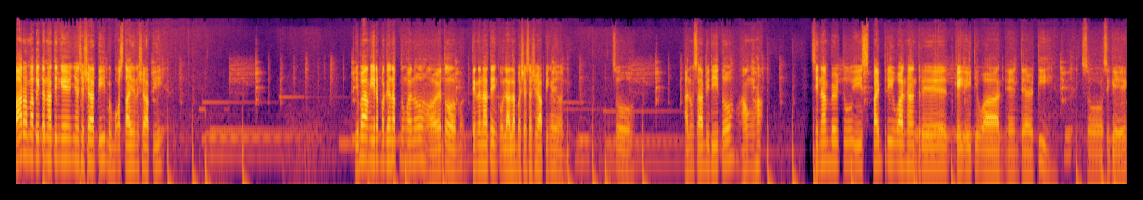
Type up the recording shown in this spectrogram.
para makita natin ngayon yan sa Shopee, magbukas tayo ng Shopee. Di ba, ang hirap maghanap nung ano. Oh, ito, tingnan natin kung lalabas siya sa Shopee ngayon. So, anong sabi dito? Ang ha- si number 2 is 53100, K81 and 30. So, sige.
